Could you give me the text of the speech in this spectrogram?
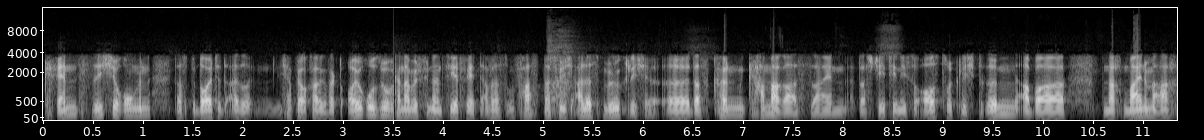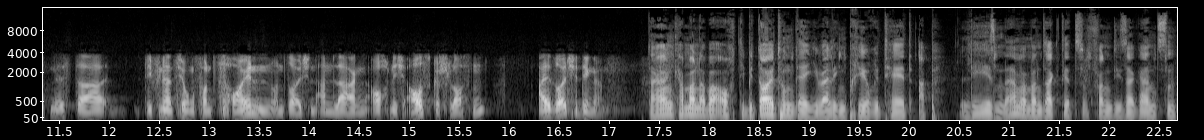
Grenzsicherungen. Das bedeutet also, ich habe ja auch gerade gesagt, Eurosur kann damit finanziert werden, aber das umfasst natürlich alles Mögliche. Äh, das können Kameras sein. Das steht hier nicht so ausdrücklich drin, aber nach meinem Erachten ist da die Finanzierung von Zäunen und solchen Anlagen auch nicht ausgeschlossen. All solche Dinge. Daran kann man aber auch die Bedeutung der jeweiligen Priorität ablesen. Ne? Wenn man sagt jetzt von dieser ganzen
